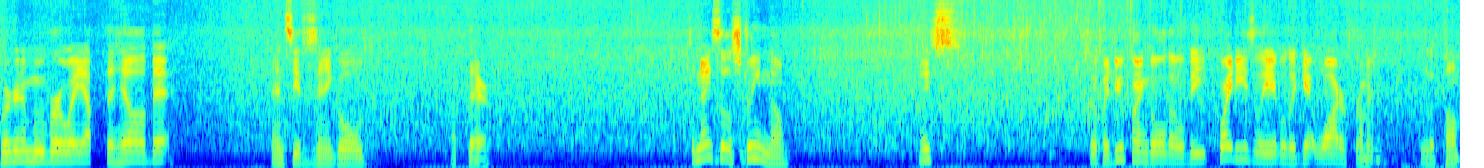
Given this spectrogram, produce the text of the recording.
We're gonna move our way up the hill a bit and see if there's any gold up there. It's a nice little stream though. Nice. So if I do find gold, I will be quite easily able to get water from it with a pump.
